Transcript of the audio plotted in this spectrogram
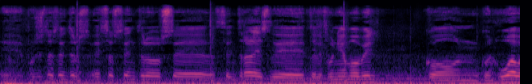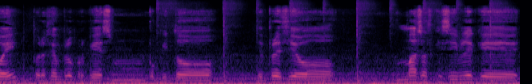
eh, pues estos centros, estos centros eh, centrales de telefonía móvil con, con, Huawei, por ejemplo, porque es un poquito de precio más accesible que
